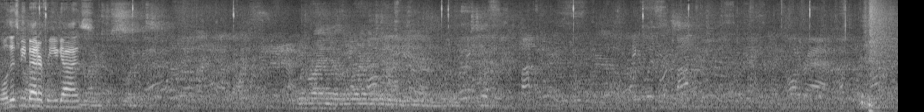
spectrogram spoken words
will this be better for you guys? When Ryan, when Ryan was You know, this is all that, they just, just to explain it, it's- it's-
